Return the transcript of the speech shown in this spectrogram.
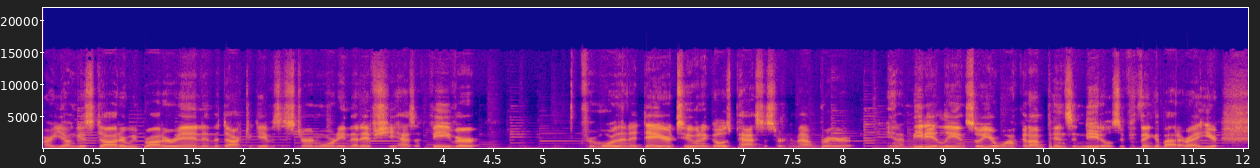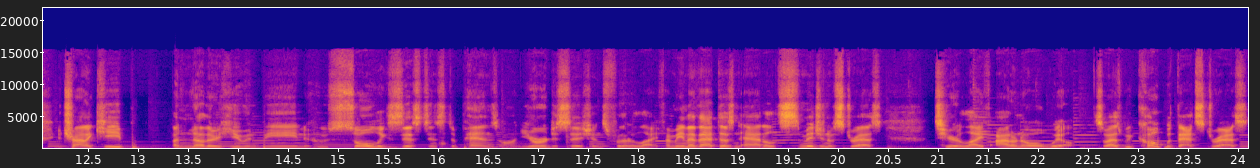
our youngest daughter, we brought her in, and the doctor gave us a stern warning that if she has a fever for more than a day or two and it goes past a certain amount, bring her in immediately. And so you're walking on pins and needles if you think about it, right? You're you're trying to keep another human being whose sole existence depends on your decisions for their life. I mean, that, that doesn't add a smidgen of stress to your life. I don't know what will. So as we cope with that stress,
